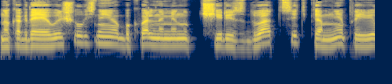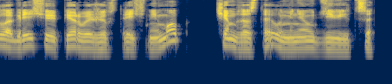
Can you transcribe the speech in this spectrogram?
Но когда я вышел из нее, буквально минут через двадцать ко мне проявил агрессию первый же встречный моб, чем заставил меня удивиться.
